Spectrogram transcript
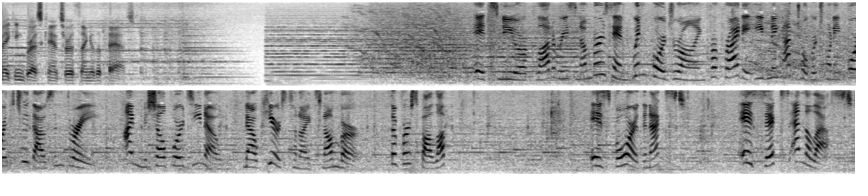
making breast cancer a thing of the past. It's New York Lottery's numbers and win for drawing for Friday evening, October 24th, 2003. I'm Michelle Fortino. Now here's tonight's number. The first ball up is four, the next is six, and the last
